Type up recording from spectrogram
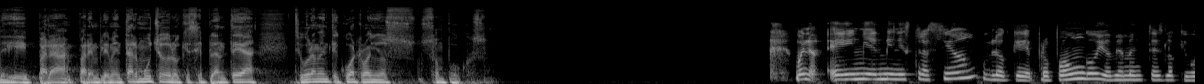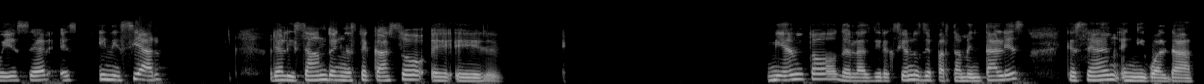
eh, para, para implementar mucho de lo que se plantea, seguramente cuatro años son pocos. Bueno, en mi administración lo que propongo y obviamente es lo que voy a hacer es iniciar realizando en este caso eh, de las direcciones departamentales que sean en igualdad,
